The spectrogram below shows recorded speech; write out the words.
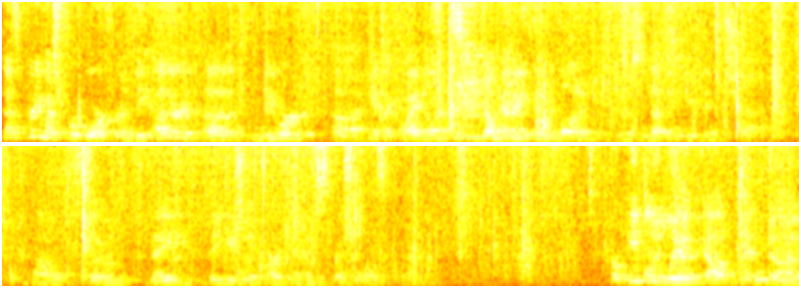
That's pretty much for warfarin. The other uh, newer uh, anticoagulants don't have anything to monitor. There's nothing you can check. Uh, So they, they usually aren't in a specialized clinic. For people who live out in um,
